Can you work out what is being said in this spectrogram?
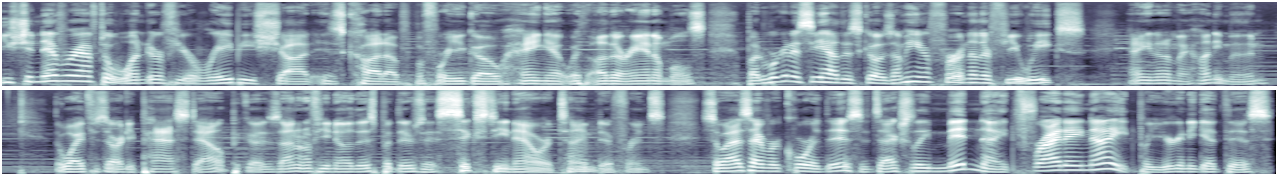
you should never have to wonder if your rabies shot is caught up before you go hang out with other animals. But we're going to see how this goes. I'm here for another few weeks, hanging out on my honeymoon. The wife has already passed out because I don't know if you know this, but there's a 16 hour time difference. So as I record this, it's actually midnight Friday night, but you're going to get this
